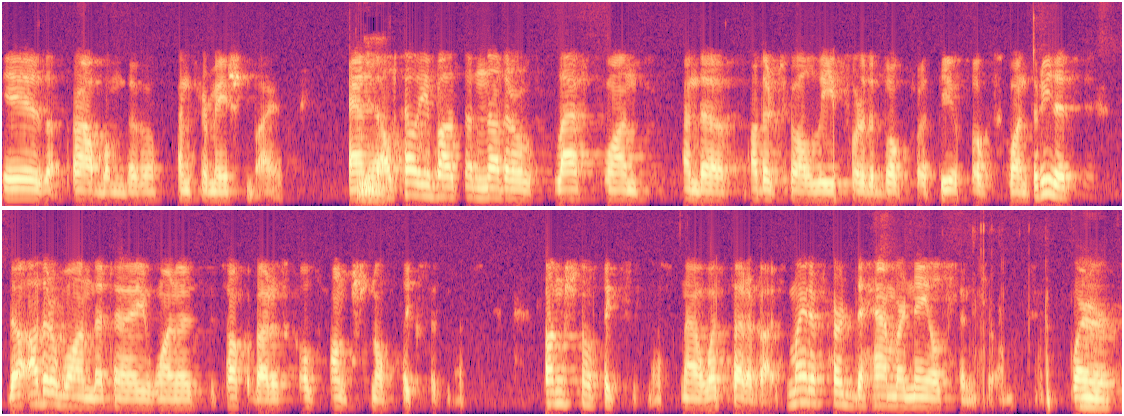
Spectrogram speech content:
is a problem, the confirmation bias. And yeah. I'll tell you about another last one, and the other two I'll leave for the book for the folks who want to read it. The other one that I wanted to talk about is called functional fixedness. Functional fixedness. Now, what's that about? You might have heard the hammer nail syndrome, where mm.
